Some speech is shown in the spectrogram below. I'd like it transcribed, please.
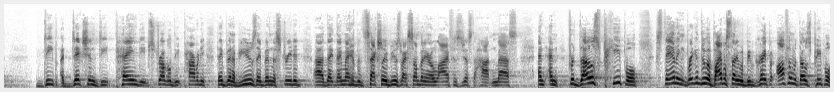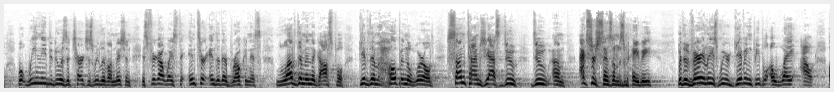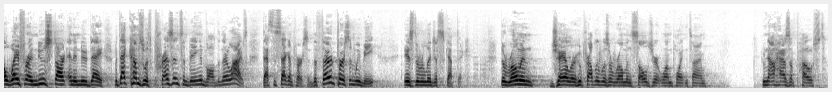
deep addiction, deep pain, deep struggle, deep poverty. They've been abused, they've been mistreated. Uh, they, they may have been sexually abused by somebody, and their life is just a hot mess. And, and for those people, standing, bringing to a Bible study would be great, but often with those people, what we need to do as a church as we live on mission is figure out ways to enter into their brokenness, love them in the gospel, give them hope in the world. Sometimes, yes, do, do um, exorcisms maybe, but at the very least, we are giving people a way out, a way for a new start and a new day. But that comes with presence and being involved in their lives. That's the second person. The third person we meet is the religious skeptic, the Roman jailer who probably was a Roman soldier at one point in time, who now has a post.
